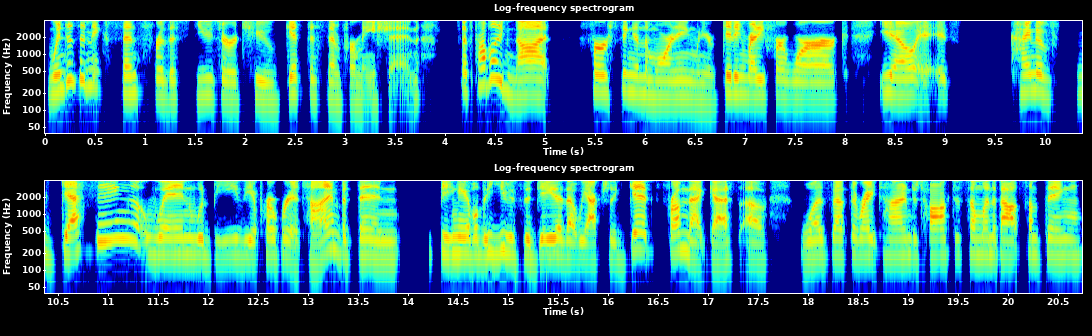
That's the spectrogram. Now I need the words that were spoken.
when does it make sense for this user to get this information? It's probably not first thing in the morning when you're getting ready for work. You know, it's kind of guessing when would be the appropriate time, but then being able to use the data that we actually get from that guess of was that the right time to talk to someone about something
